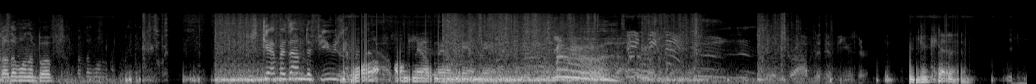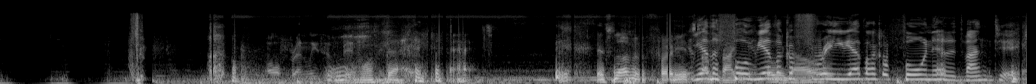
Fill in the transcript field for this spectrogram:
Got the one above. Just get the damn diffuser. What? Oh, me, oh, me, oh, me, oh, me. You have dropped the diffuser. You kill him? All friendlies have been What the heck? It's not even funny. It's We had not a four. We had like a down. three. We had like a four nil advantage.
